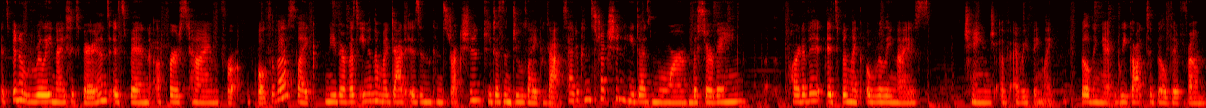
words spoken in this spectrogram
It's been a really nice experience. It's been a first time for both of us, like neither of us, even though my dad is in construction, he doesn't do like that side of construction. He does more the surveying part of it. It's been like a really nice change of everything, like building it. We got to build it from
